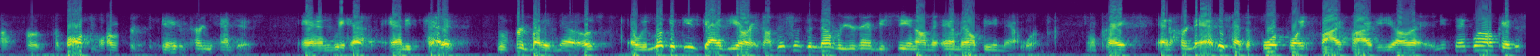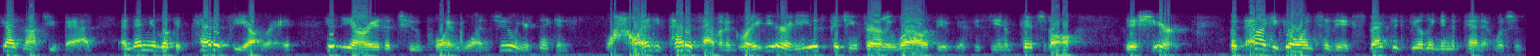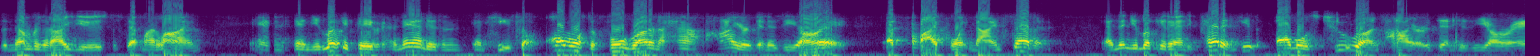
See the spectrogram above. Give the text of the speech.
uh, for for Baltimore, David Hernandez, and we have Andy Pettitte, who everybody knows, and we look at these guys' ERA. Now, this is the number you're going to be seeing on the MLB Network. Okay, and Hernandez has a 4.55 ERA, and you think, well, okay, this guy's not too bad. And then you look at Pettitte's ERA; his ERA is a 2.12, and you're thinking, wow, Andy Pettitte's having a great year, and he is pitching fairly well if you if you've seen him pitch at all this year. But now you go into the expected fielding independent, which is the number that I use to set my line, and and you look at David Hernandez, and and he's almost a full run and a half higher than his ERA at 5.97. And then you look at Andy Pettitte, he's almost two runs higher than his ERA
